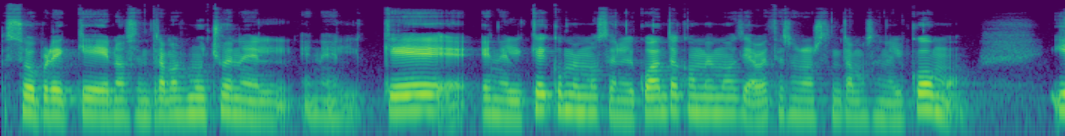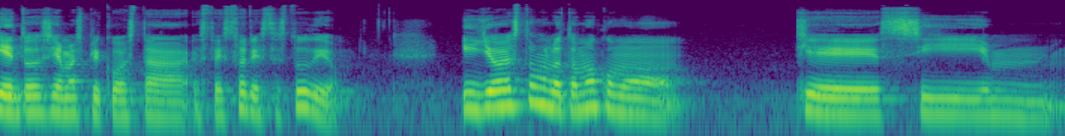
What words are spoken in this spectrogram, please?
sobre que nos centramos mucho en el, en, el qué, en el qué comemos, en el cuánto comemos y a veces no nos centramos en el cómo. Y entonces ya me explicó esta, esta historia, este estudio. Y yo esto me lo tomo como que si mm,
